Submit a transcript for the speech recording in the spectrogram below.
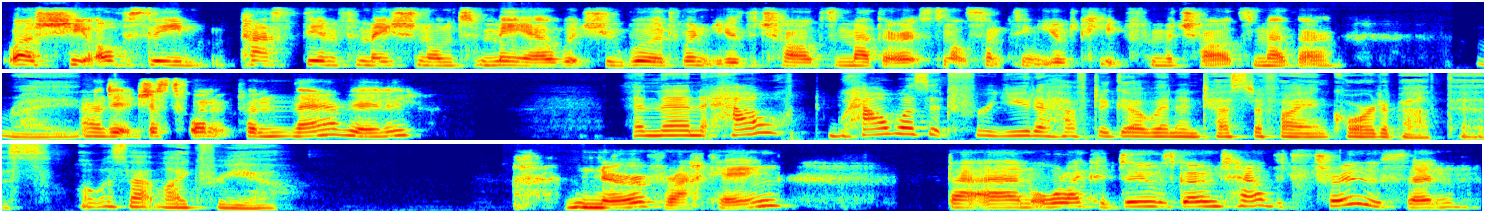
Well, she obviously passed the information on to Mia, which you would, wouldn't you, the child's mother? It's not something you'd keep from a child's mother. Right. And it just went from there, really. And then how how was it for you to have to go in and testify in court about this? What was that like for you? Nerve wracking. But um, all I could do was go and tell the truth and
